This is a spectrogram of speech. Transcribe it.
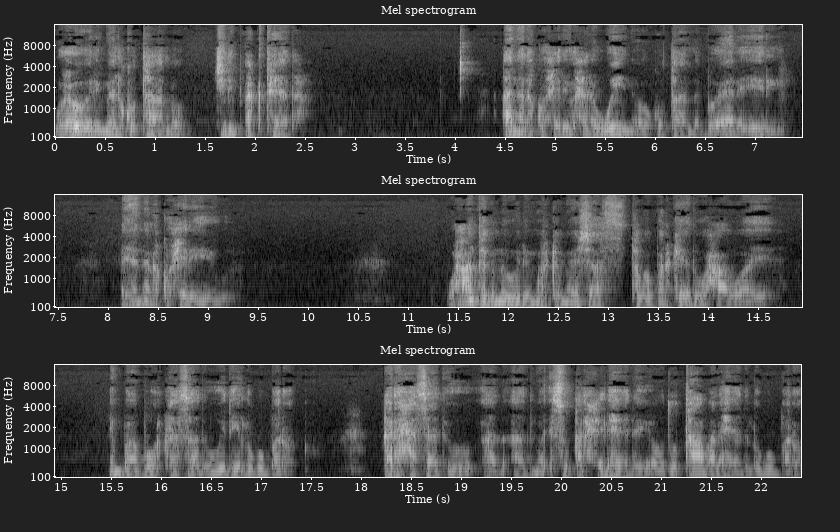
wuxuu yidhi meel ku taalo jilib agteeda. Anala ku xiriyo xero weyn oo ku taala bo-aale eri ayaa nala ku xiriyey wy waxaan tagno yidhi marka meeshaas tababarkeedu waxaa waaye in baabuurkaasaad u wediye lagu baro qaraxasaad aad aadma isu qarxi laheeday ood u taaba laheed lagu baro.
